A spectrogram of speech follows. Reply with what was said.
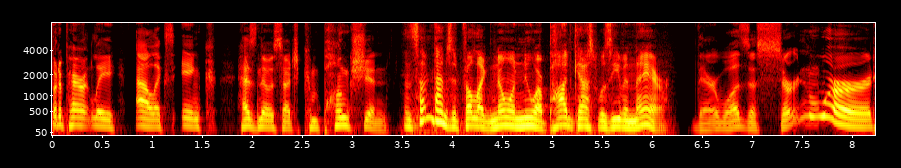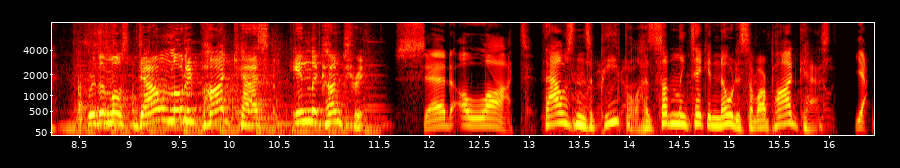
But apparently, Alex Inc. has no such compunction. And sometimes it felt like no one knew our podcast was even there. There was a certain word We're the most downloaded podcast in the country. said a lot. Thousands of people have suddenly taken notice of our podcast. Yeah.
